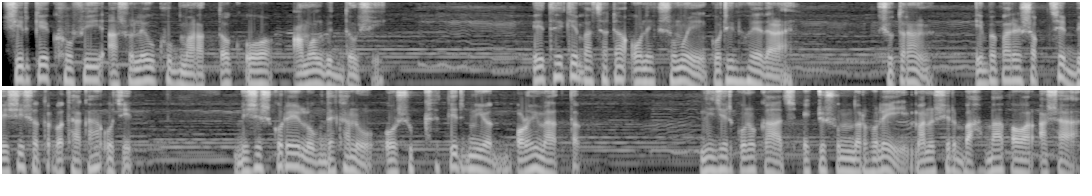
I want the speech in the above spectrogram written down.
শিরকে খফি আসলেও খুব মারাত্মক ও আমল বিধ্বংসী এ থেকে বাঁচাটা অনেক সময় কঠিন হয়ে দাঁড়ায়। সুতরাং এ ব্যাপারে সবচেয়ে বেশি সতর্ক থাকা উচিত। বিশেষ করে লোক দেখানো ও সুখ্যাতির নিয়ত বড়ই মারাত্মক। নিজের কোনো কাজ একটু সুন্দর হলেই মানুষের বাহবা পাওয়ার আশা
